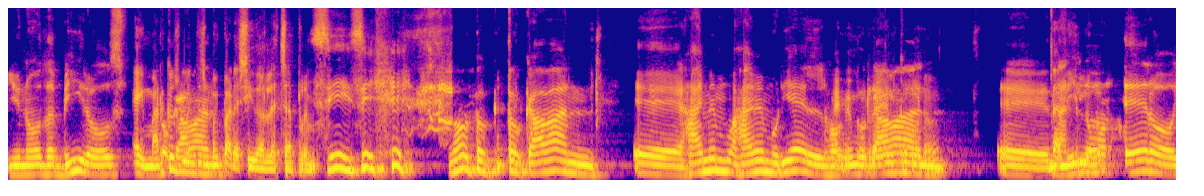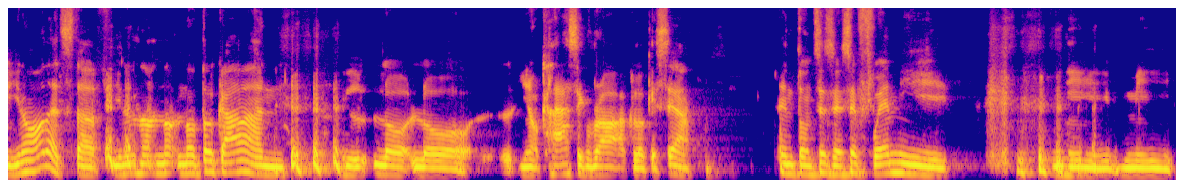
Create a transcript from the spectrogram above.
you know, The Beatles. Hey, Marcos es muy parecido a Led Zeppelin. Sí, sí, no, tocaban eh, Jaime, Jaime Muriel, Jaime Muriel, eh, Danilo. Montero, you know, all that stuff, you know, no, no, no tocaban lo, lo, you know, classic rock, lo que sea. Entonces ese fue mi, mi, mi,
